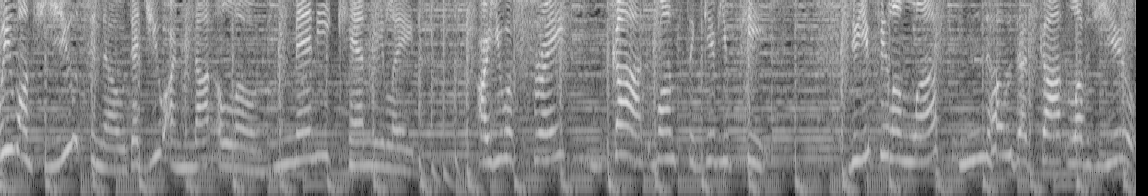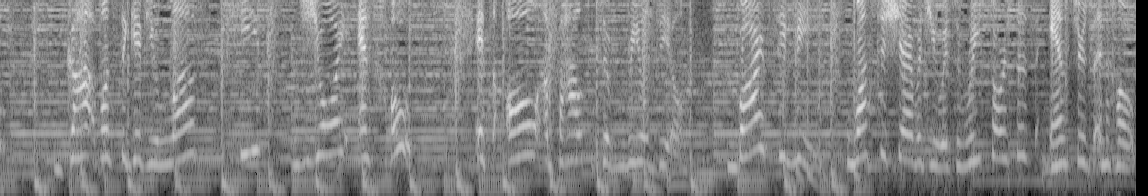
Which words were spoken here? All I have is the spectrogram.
We want you to know that you are not alone. Many can relate. Are you afraid? God wants to give you peace. Do you feel unloved? Know that God loves you. God wants to give you love, peace, joy, and hope. It's all about the real deal. Barb TV wants to share with you its resources, answers, and hope.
